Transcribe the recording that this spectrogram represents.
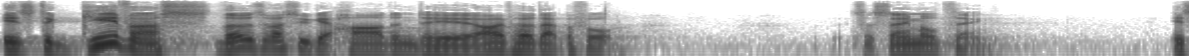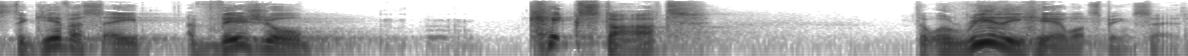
is to give us, those of us who get hardened to hear, oh, I've heard that before. It's the same old thing. It's to give us a, a visual kickstart that will really hear what's being said.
